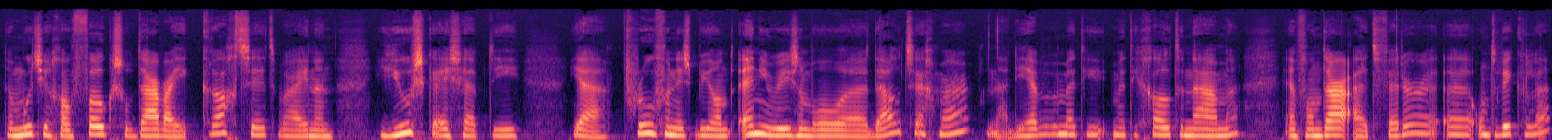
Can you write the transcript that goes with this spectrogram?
dan moet je gewoon focussen op daar waar je kracht zit. Waar je een use case hebt die ja, proven is beyond any reasonable uh, doubt, zeg maar. Nou, die hebben we met die, met die grote namen. En van daaruit verder uh, ontwikkelen.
